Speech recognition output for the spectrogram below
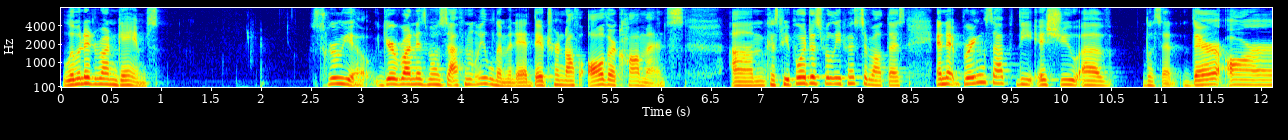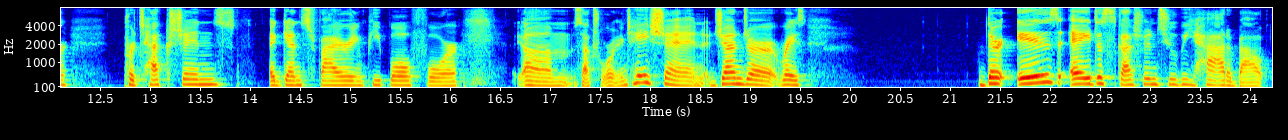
Limited run games. Screw you. Your run is most definitely limited. They've turned off all their comments because um, people are just really pissed about this. And it brings up the issue of listen, there are protections against firing people for um, sexual orientation, gender, race there is a discussion to be had about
